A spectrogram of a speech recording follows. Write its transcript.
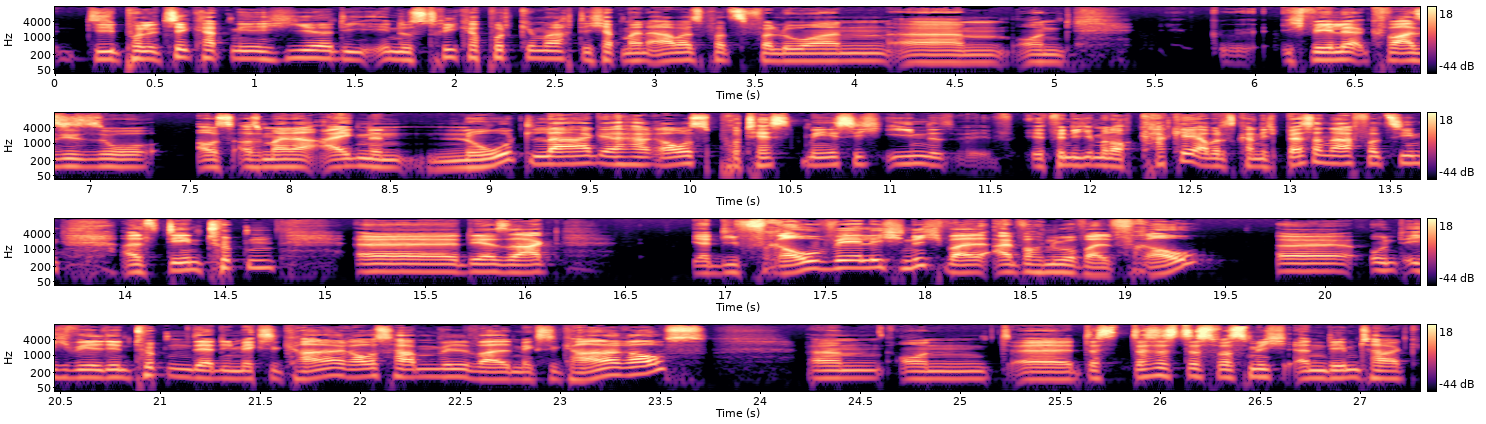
die Politik hat mir hier die Industrie kaputt gemacht, ich habe meinen Arbeitsplatz verloren ähm, und ich wähle quasi so aus, aus meiner eigenen Notlage heraus, protestmäßig ihn, das finde ich immer noch kacke, aber das kann ich besser nachvollziehen, als den Typen, äh, der sagt, ja, die Frau wähle ich nicht, weil einfach nur weil Frau. Äh, und ich wähle den Typen, der den Mexikaner raushaben will, weil Mexikaner raus. Ähm, und äh, das, das ist das, was mich an dem Tag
